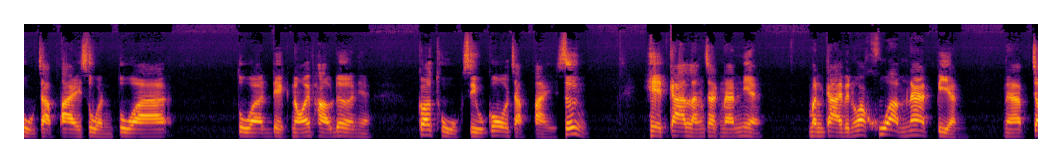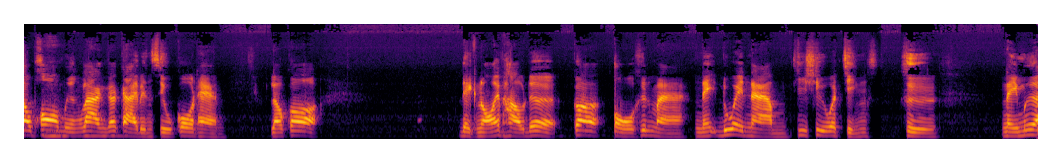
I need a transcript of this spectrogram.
ถูกจับไปส่วนตัวตัวเด็กน้อยพาวเดอร์ เนี่ย ก็ถูกซิลโก้จับไป ซึ่งเหตุการณ์หลังจากนั้นเนี่ย มันกลายเป็นว่าขั้วอำนาจเปลี่ยนนะครับ เจ้าพ่อเมืองล่างก็กลายเป็นซิลโก้แทน แล้วก็เด็กน้อยพาวเดอร์ ก็โตขึ้นมาในด้วยนามที่ชื่อว่า Jinx คือ ในเมื่อ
